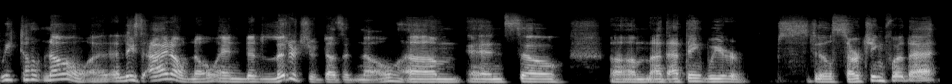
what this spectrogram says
we don't know. At least I don't know, and the literature doesn't know. Um, and so, um, I, I, think we're still searching for that.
